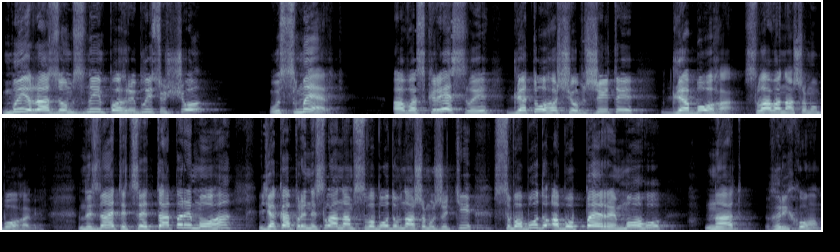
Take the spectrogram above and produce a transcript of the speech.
ми разом з Ним погреблись у що? У смерть, а воскресли для того, щоб жити для Бога. Слава нашому Богові. Не знаєте, це та перемога, яка принесла нам свободу в нашому житті, свободу або перемогу над гріхом.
